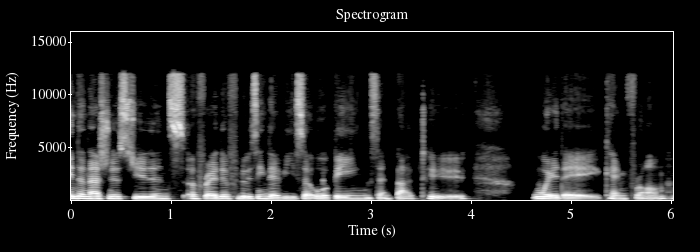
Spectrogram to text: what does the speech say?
international students afraid of losing their visa or being sent back to where they came from.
